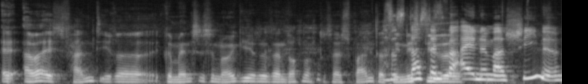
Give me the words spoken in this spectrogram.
Äh, aber ich fand ihre, ihre, menschliche Neugierde dann doch noch total spannend. Dass Was ist nicht das denn diese, für eine Maschine?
